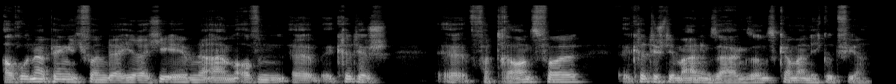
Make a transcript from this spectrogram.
auch unabhängig von der Hierarchieebene, einem offen, äh, kritisch, äh, vertrauensvoll kritisch die Meinung sagen, sonst kann man nicht gut führen.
